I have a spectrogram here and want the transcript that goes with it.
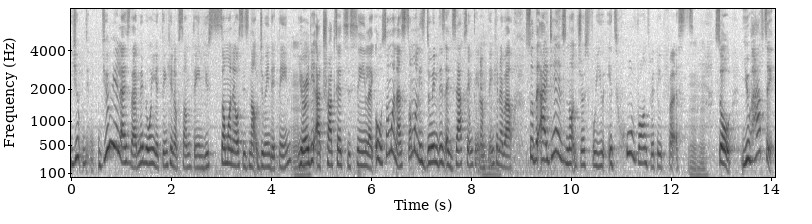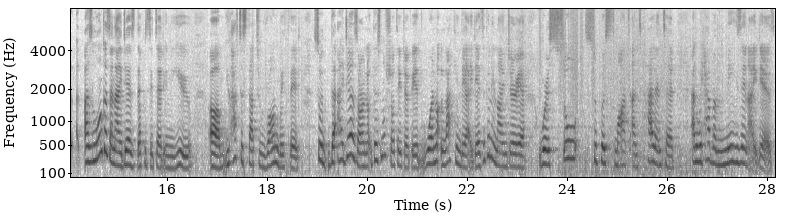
you do you realize that maybe when you're thinking of something, you someone else is not doing the thing. Mm -hmm. You're already attracted to seeing like, oh, someone has someone is doing this exact same thing mm -hmm. I'm mm-hmm. thinking about. So the idea is not just for you; it's who runs with it 1st mm -hmm. So you have to, as long as an idea is deposited in you, um, you have to start to run with it. So the ideas are not, there's no shortage of it. We're not lacking the ideas. Even in Nigeria, we're so super smart and talented, and we have amazing ideas.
